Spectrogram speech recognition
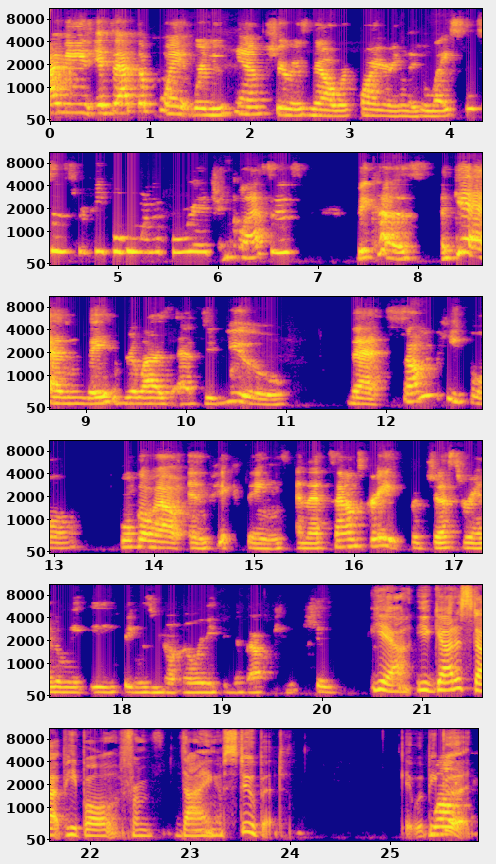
I mean, it's at the point where New Hampshire is now requiring like licenses for people who want to forage in classes because, again, they have realized, as did you, that some people will go out and pick things, and that sounds great, but just randomly eating things you don't know anything about can kill you. Yeah, you got to stop people from dying of stupid. It would be Well, good.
